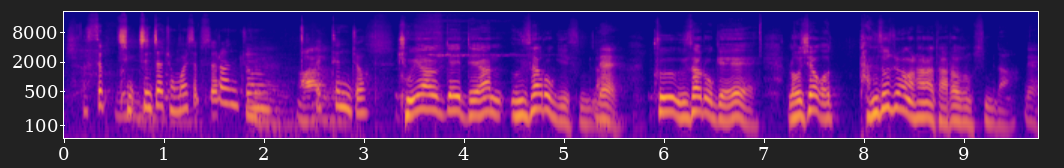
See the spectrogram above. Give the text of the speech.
씁, 진- 진짜 정말 씁쓸한 좀 팩트죠. 조약에 대한 의사록이 있습니다. 네. 그 의사록에 러시아가 어- 단서 조항을 하나 달아놓습니다. 네.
